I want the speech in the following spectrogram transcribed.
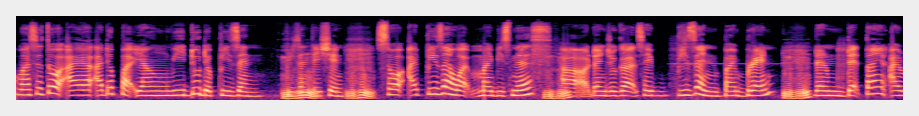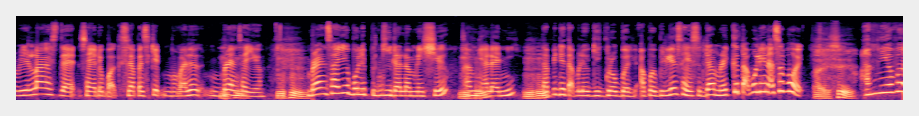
masa tu I, ada part yang we do the present presentation. Mhm. So I present what my business uh, dan juga saya present my brand. Mhm. Dan that time I realise that saya ada buat kesilapan sikit brand saya. Mhm. Brand saya boleh pergi dalam Malaysia, Amni Alani, tapi dia tak boleh pergi global. Apabila saya sedar mereka tak boleh nak sebut. I see. Amni apa?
